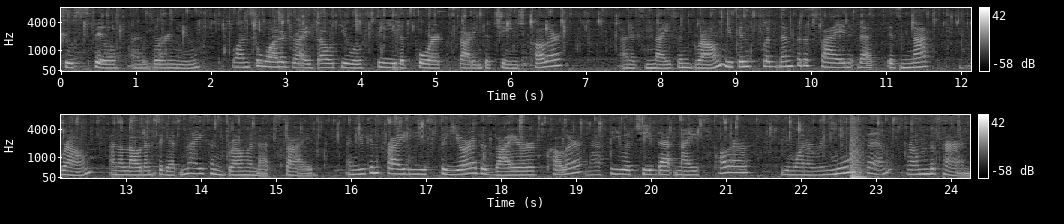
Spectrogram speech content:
to spill and burn you. Once the water dries out, you will see the pork starting to change color and it's nice and brown. You can flip them to the side that is not brown and allow them to get nice and brown on that side. And you can fry these to your desired color. And after you achieve that nice color, you want to remove them from the pan.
